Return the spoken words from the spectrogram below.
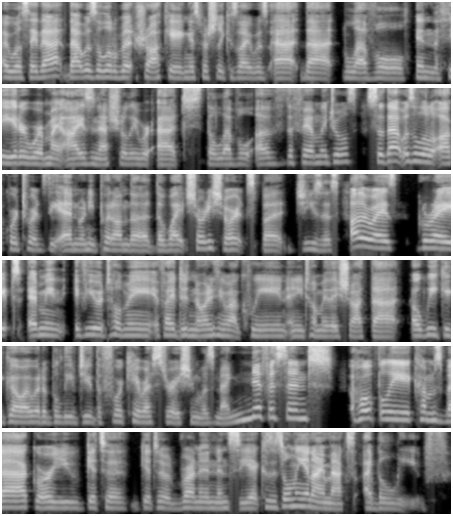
I will say that. That was a little bit shocking, especially because I was at that level in the theater where my eyes naturally were at the level of the family jewels. So that was a little awkward towards the end when he put on the the white shorty shorts, but Jesus. Otherwise, great. I mean, if you had told me if I didn't know anything about Queen and you told me they shot that a week ago, I would have believed you. The 4K restoration was magnificent. Hopefully it comes back or you get to get to run in and see it because it's only in IMAX, I believe.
